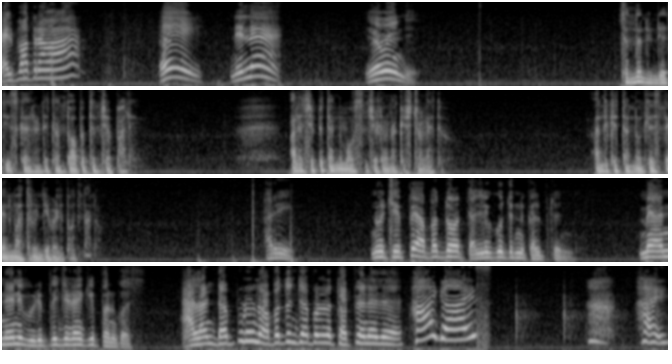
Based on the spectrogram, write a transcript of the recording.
వెళ్ళిపోతున్నావా? ఏయ్ నిన్నే. ఏమైంది? చందన్ ఇండియా తీసుకెళ్ళాలంటే తనతో అబద్ధం చెప్పాలి. అలా చెప్పి తను మోసం చేయడం నాకు ఇష్టం లేదు. అందుకే తను వదిలేసి నేను మాత్రం ఇండియా వెళ్ళిపోతున్నాను. హరి నువ్వు చెప్పే అబద్ధం తల్లి కూతురిని కలుపుతుంది. మీ అన్నయ్యని విడిపించడానికి పనికొస్ అలాంటప్పుడు నువ్వు అబద్ధం చెప్పడంలో తప్పేనేదే? హాయ్ గాయ్స్ హాయ్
